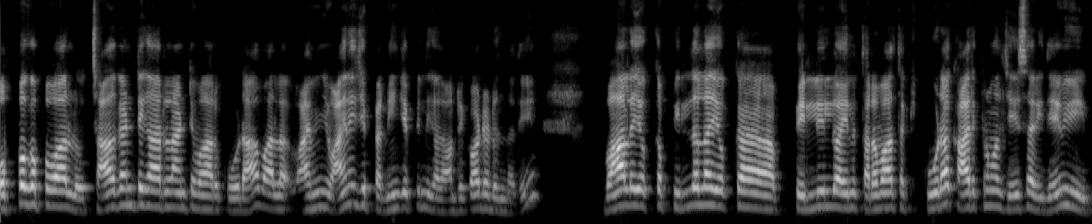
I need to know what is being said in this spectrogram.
గొప్ప గొప్ప వాళ్ళు చాగంటి గారు లాంటి వారు కూడా వాళ్ళ ఆయన ఆయనే చెప్పారు. నేను చెప్పింది కదా రికార్డెడ్ ఉంది అది వాళ్ళ యొక్క పిల్లల యొక్క పెళ్ళిళ్ళు అయిన తర్వాతకి కూడా కార్యక్రమాలు చేశారు. ఇదేమి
